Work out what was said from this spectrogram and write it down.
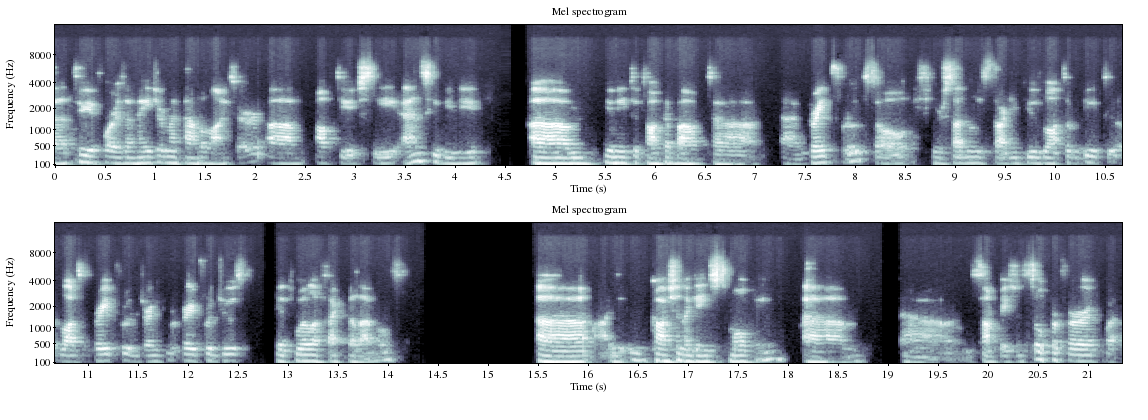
uh, 3A4 is a major metabolizer uh, of THC and CBD, um, you need to talk about uh, uh, grapefruit. So if you're suddenly starting to use lots of lots of grapefruit, drink grapefruit juice, it will affect the levels. Uh, caution against smoking. Um, uh, some patients still prefer it, but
